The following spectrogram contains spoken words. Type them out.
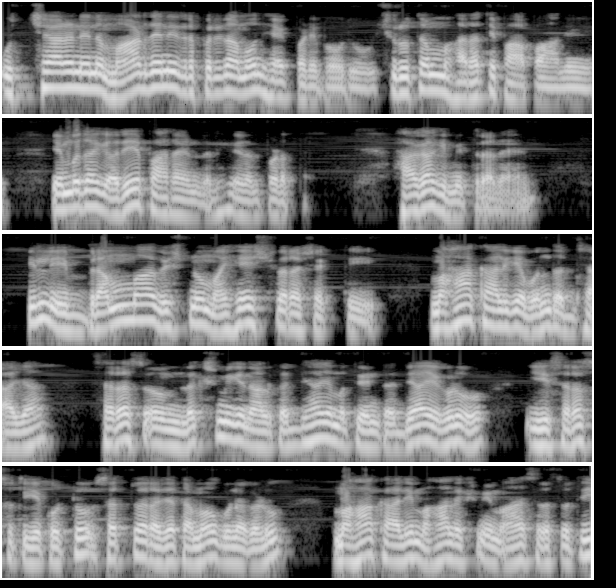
ಉಚ್ಚಾರಣೆಯನ್ನು ಮಾಡದೇನೆ ಇದರ ಪರಿಣಾಮವನ್ನು ಹೇಗೆ ಪಡಿಬಹುದು? ಶ್ರುತಂ ಹರತಿ ಪಾಪಾನೆ ಎಂಬುದಾಗಿ ಅದೇ ಪಾರಾಯಣದಲ್ಲಿ ಹೇಳಲ್ಪಡುತ್ತೆ. ಹಾಗಾಗಿ ಮಿತ್ರರೇ, ಇಲ್ಲಿ ಬ್ರಹ್ಮ, ವಿಷ್ಣು, ಮಹೇಶ್ವರ ಶಕ್ತಿ, ಮಹಾಕಾಲಿಗೆ ಒಂದು ಅಧ್ಯಾಯ ಸರಸ್ವ ಲಕ್ಷ್ಮಿಗೆ ನಾಲ್ಕು ಅಧ್ಯಾಯ ಮತ್ತು ಎಂಟು ಅಧ್ಯಾಯಗಳು ಈ ಸರಸ್ವತಿಗೆ ಕೊಟ್ಟು ಸತ್ವ ರಜ ತಮೋ ಗುಣಗಳು, ಮಹಾಕಾಲಿ, ಮಹಾಲಕ್ಷ್ಮಿ, ಮಹಾಸರಸ್ವತಿ,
